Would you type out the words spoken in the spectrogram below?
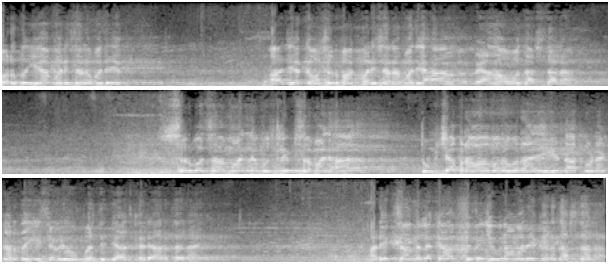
परंतु या परिसरामध्ये आज या कौसरबाग परिसरामध्ये हा मेळावा होत असताना सर्वसामान्य मुस्लिम समाज हा तुमच्या प्रवाहाबरोबर आहे हे दाखवण्याकरता ही सगळी उपस्थिती आज खऱ्या अर्थानं आहे. आणि एक चांगलं काम तुम्ही जीवनामध्ये करत असताना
